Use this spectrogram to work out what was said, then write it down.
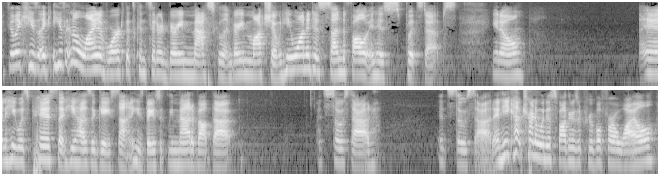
I feel like he's like he's in a line of work that's considered very masculine, very macho, and he wanted his son to follow in his footsteps, you know. And he was pissed that he has a gay son. He's basically mad about that. It's so sad. It's so sad. And he kept trying to win his father's approval for a while.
